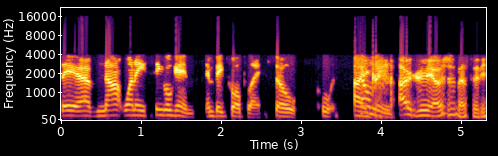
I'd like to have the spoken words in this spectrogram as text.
they have not won a single game in Big Twelve play. So who- I tell agree. me. I agree. I was just messing with you.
